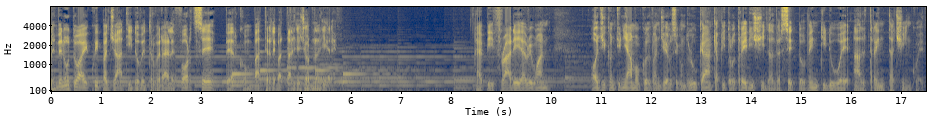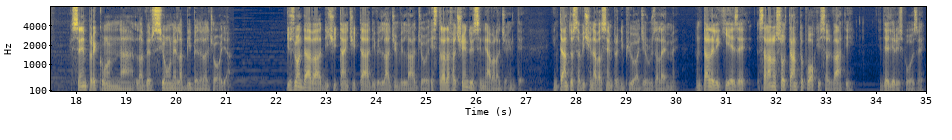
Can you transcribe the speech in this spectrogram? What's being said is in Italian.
Benvenuto a Equipaggiati dove troverai le forze per combattere le battaglie giornaliere. Happy Friday everyone. Oggi continuiamo col Vangelo secondo Luca, capitolo 13, dal versetto 22 al 35, sempre con la versione La Bibbia della gioia. Gesù andava di città in città, di villaggio in villaggio e strada facendo insegnava alla gente. Intanto si avvicinava sempre di più a Gerusalemme. Un tale gli chiese, saranno soltanto pochi salvati? Ed egli rispose,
